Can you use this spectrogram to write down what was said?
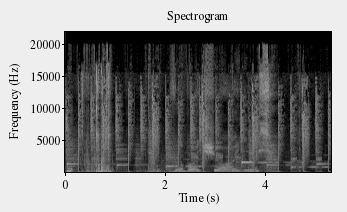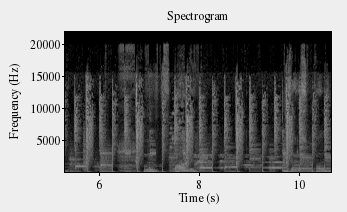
Ну, вибачаюсь. Ви впали. І зараз впали.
